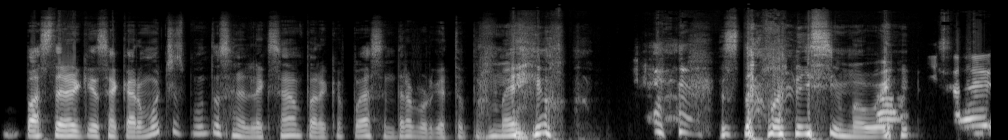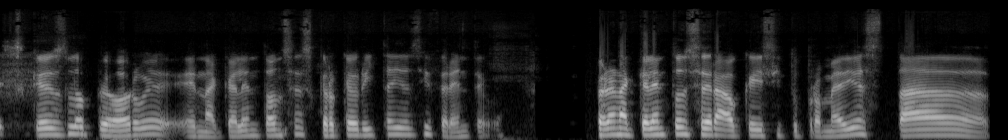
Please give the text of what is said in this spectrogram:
vas a tener que sacar muchos puntos en el examen para que puedas entrar porque tu promedio está malísimo, güey. No, ¿Y sabes qué es lo peor, güey? En aquel entonces, creo que ahorita ya es diferente, güey. Pero en aquel entonces era, ok, si tu promedio está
